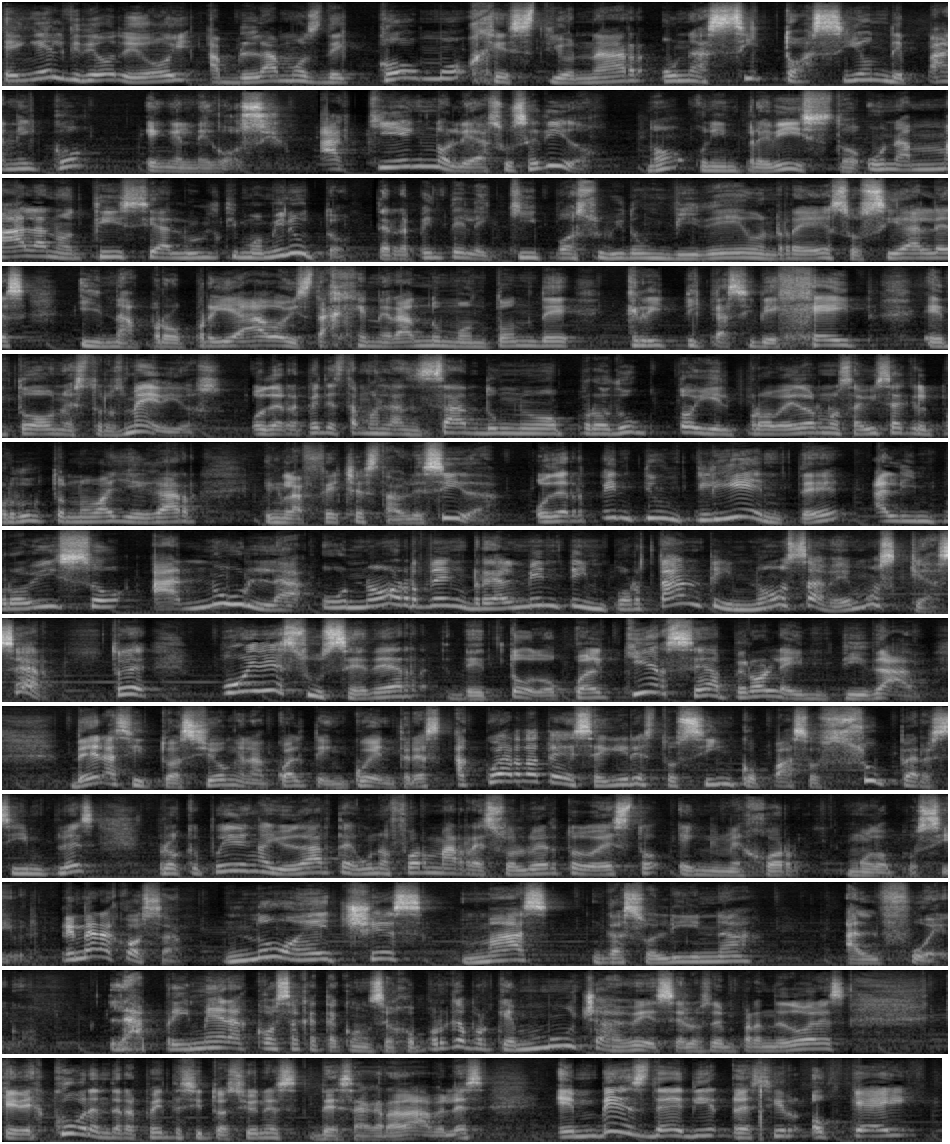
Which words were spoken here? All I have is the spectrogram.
En el video de hoy hablamos de cómo gestionar una situación de pánico en el negocio. ¿A quién no le ha sucedido? ¿No? Un imprevisto, una mala noticia al último minuto. De repente el equipo ha subido un video en redes sociales inapropiado y está generando un montón de críticas y de hate en todos nuestros medios. O de repente estamos lanzando un nuevo producto y el proveedor nos avisa que el producto no va a llegar en la fecha establecida. O de repente un cliente al improviso anula un orden realmente importante y no sabemos qué hacer. Entonces, puede suceder de todo, cualquier sea pero la entidad de la situación en la cual te encuentres, acuérdate de seguir estos cinco pasos súper simples, pero que pueden ayudarte de alguna forma a resolver todo esto en el mejor modo posible. Primera cosa, no eches más gasolina al fuego. La primera cosa que te aconsejo, ¿por qué? Porque muchas veces los emprendedores que descubren de repente situaciones desagradables, en vez de decir, ok,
